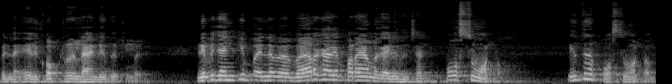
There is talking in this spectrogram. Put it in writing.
പിന്നെ ഹെലികോപ്റ്റർ ലാൻഡ് ചെയ്തിട്ടുള്ളത്. ഇനിയിപ്പോൾ എനിക്ക് പിന്നെ വേറെ കാര്യം പറയാനുള്ള കാര്യം എന്ന് വെച്ചാൽ പോസ്റ്റ്മോർട്ടം. എന്തിനാ പോസ്റ്റ്മോർട്ടം?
